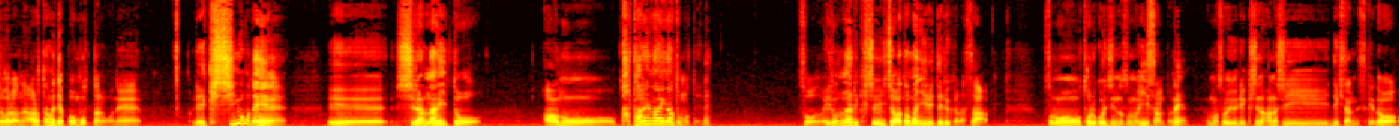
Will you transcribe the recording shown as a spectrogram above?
だからね、改めてやっぱ思ったのがね、歴史をね、えー、知らないと、あのー、語れないなと思ったよね。そう、だからいろんな歴史を一応頭に入れてるからさ、そのトルコ人のそのイーさんとね、まあそういう歴史の話できたんですけど、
